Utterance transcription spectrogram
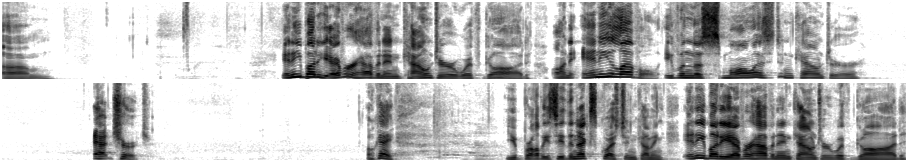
Um, anybody ever have an encounter with God on any level, even the smallest encounter, at church? Okay. You probably see the next question coming. Anybody ever have an encounter with God,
